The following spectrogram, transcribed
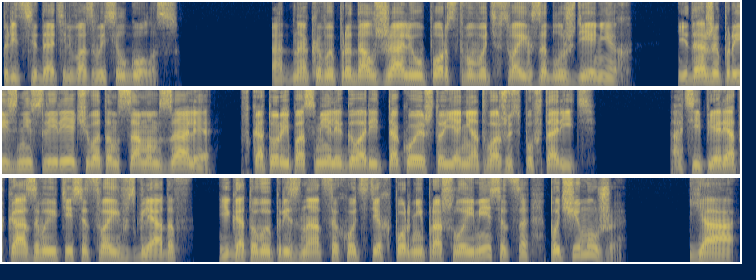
председатель возвысил голос. Однако вы продолжали упорствовать в своих заблуждениях и даже произнесли речь в этом самом зале, в которой посмели говорить такое, что я не отважусь повторить. А теперь отказываетесь от своих взглядов и готовы признаться, хоть с тех пор не прошло и месяца, почему же? Я...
